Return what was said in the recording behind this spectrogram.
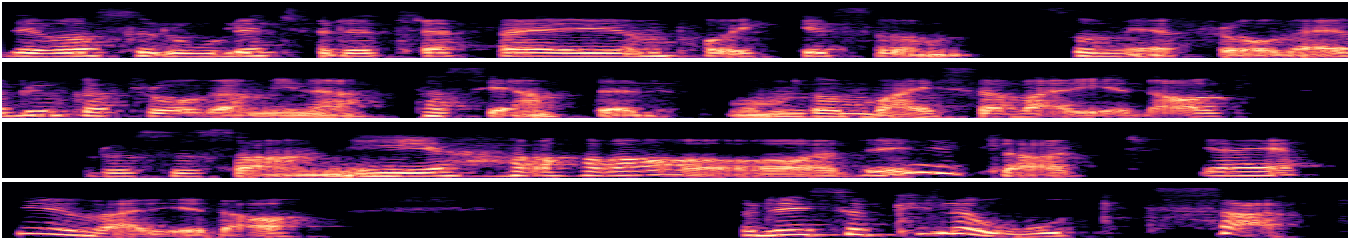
det var så roligt för det träffade jag ju en pojke som, som jag frågade. Jag brukar fråga mina patienter om de bajsar varje dag. Och då så sa han, ja det är klart, jag äter ju varje dag. Och det är så klokt sagt.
